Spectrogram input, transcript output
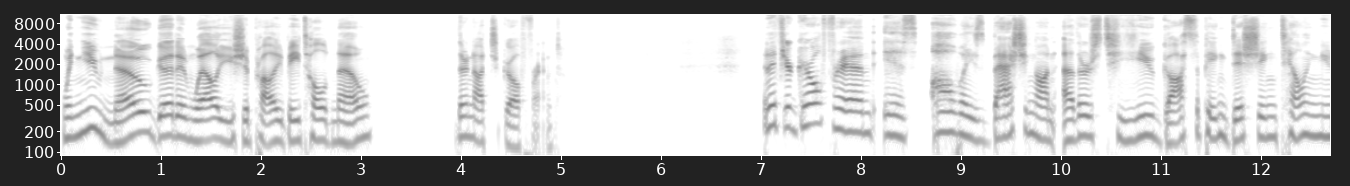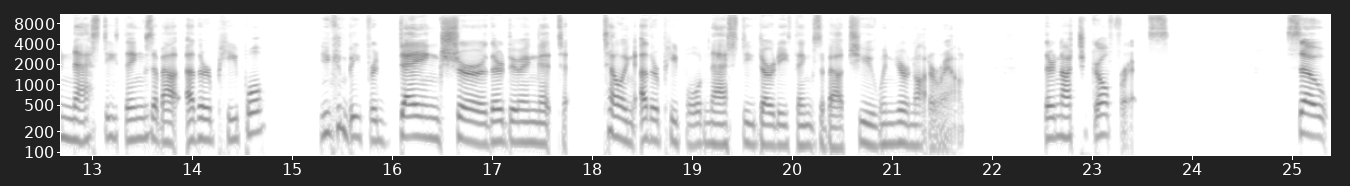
when you know good and well you should probably be told no, they're not your girlfriend. And if your girlfriend is always bashing on others to you, gossiping, dishing, telling you nasty things about other people, you can be for dang sure they're doing it to telling other people nasty, dirty things about you when you're not around. They're not your girlfriends. So,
